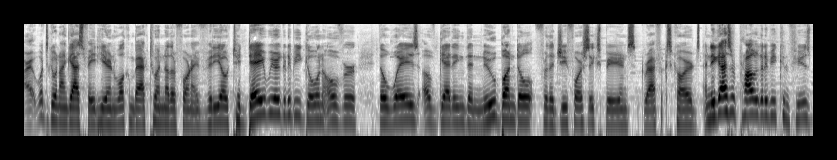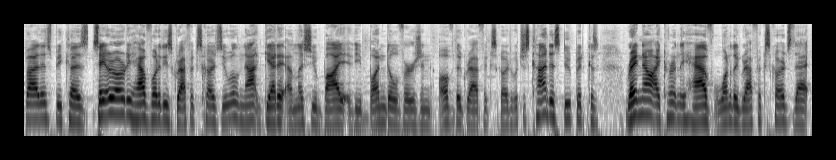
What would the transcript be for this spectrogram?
Alright, what's going on guys, Fade here, and welcome back to another Fortnite video. Today we are going to be going over the ways of getting the new bundle for the GeForce Experience graphics cards. And you guys are probably going to be confused by this because say you already have one of these graphics cards, you will not get it unless you buy the bundle version of the graphics cards, which is kind of stupid because right now I currently have one of the graphics cards that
